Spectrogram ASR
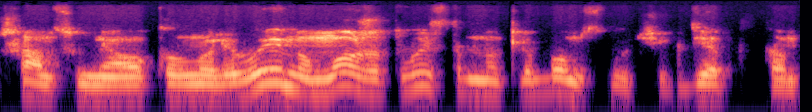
шанс у меня около нулевые, но может выстрелить в любом случае. Где-то там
